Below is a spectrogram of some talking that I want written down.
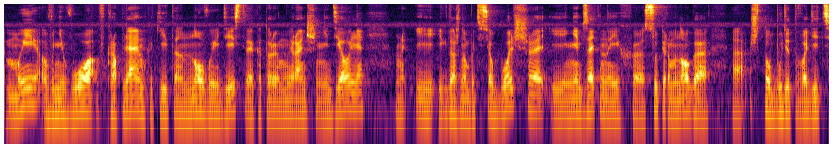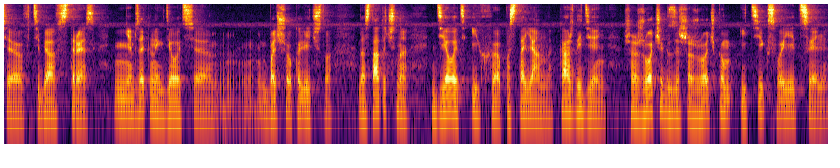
мы в него вкрапляем какие-то новые действия, которые мы раньше не делали, и их должно быть все больше, и не обязательно их э, супер много, э, что будет вводить э, в тебя в стресс. Не обязательно их делать большое количество. Достаточно делать их постоянно, каждый день, шажочек за шажочком идти к своей цели.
